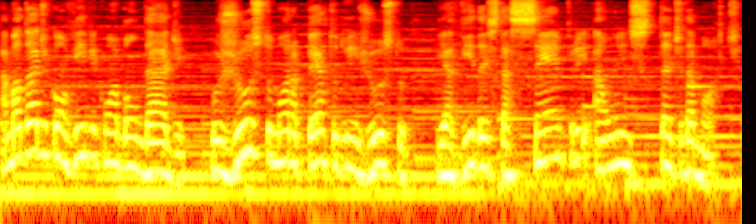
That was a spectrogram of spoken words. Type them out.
A maldade convive com a bondade, o justo mora perto do injusto e a vida está sempre a um instante da morte.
